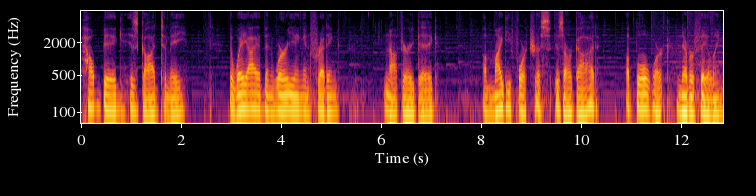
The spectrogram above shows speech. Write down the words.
how big is God to me? The way I have been worrying and fretting, not very big. A mighty fortress is our God, a bulwark never failing.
